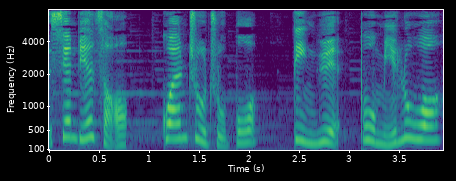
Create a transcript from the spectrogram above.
先别走，关注主播，订阅不迷路哦。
